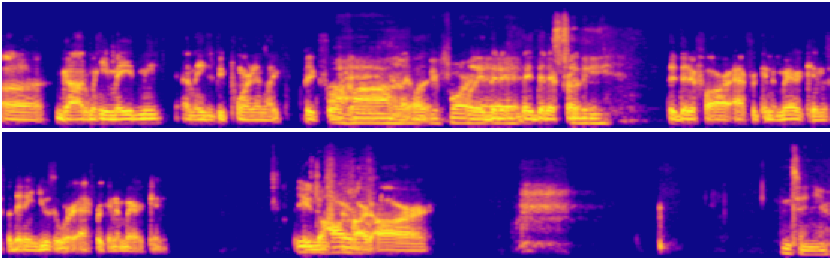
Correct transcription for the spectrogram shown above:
uh, God, when He made me, and they just be pouring in like big forehead. Uh-huh. Like, oh, before they did it, they did it for silly. they did it for our African Americans, but they didn't use the word African American. They used the hard, hard R. Continue.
